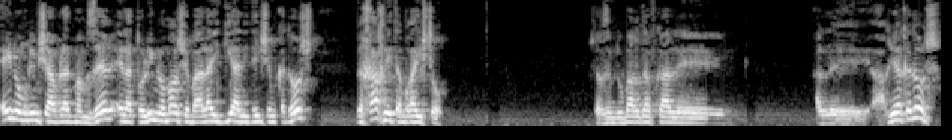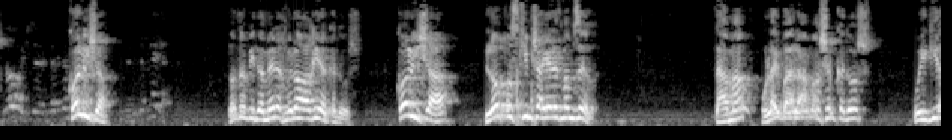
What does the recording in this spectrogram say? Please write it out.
אין אומרים שהוולד ממזר, אלא תולים לומר שבעלה הגיע על ידי שם קדוש, וכך נתעברה אשתו. עכשיו זה מדובר דווקא על, אה, על אה, הארי הקדוש. כל אישה. לא דוד המלך ולא הארי הקדוש. כל אישה לא פוסקים שהילד ממזר. למה? אולי בעלה אמר שם קדוש, הוא הגיע.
